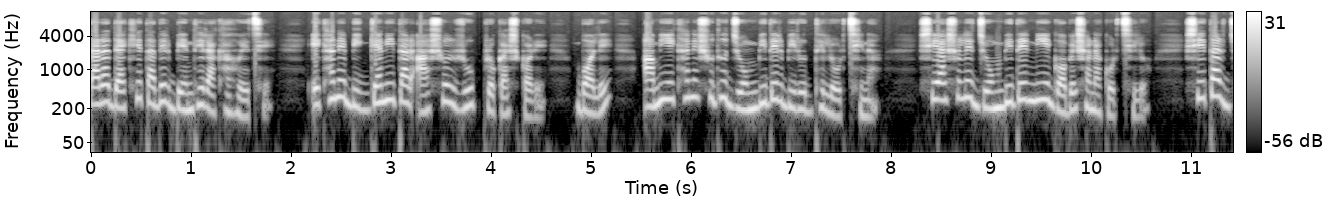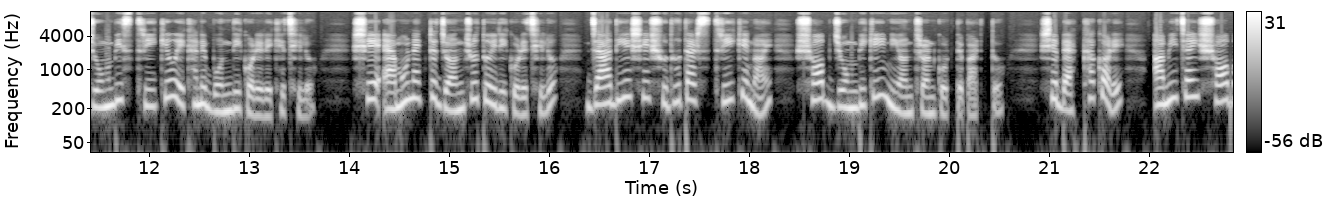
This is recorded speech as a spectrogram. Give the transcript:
তারা দেখে তাদের বেঁধে রাখা হয়েছে। এখানে বিজ্ঞানী তার আসল রূপ প্রকাশ করে, বলে, আমি এখানে শুধু জম্বিদের বিরুদ্ধে লড়ছি না। সে আসলে জম্বিদের নিয়ে গবেষণা করছিল। সে তার জম্বি স্ত্রীকেও এখানে বন্দি করে রেখেছিল। সে এমন একটা যন্ত্র তৈরি করেছিল যা দিয়ে সে শুধু তার স্ত্রীকে নয়, সব জম্বিকেই নিয়ন্ত্রণ করতে পারত। সে ব্যাখ্যা করে, আমি চাই সব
